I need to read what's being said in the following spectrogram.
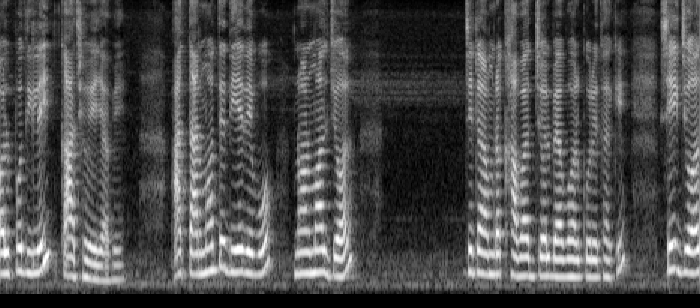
অল্প দিলেই কাজ হয়ে যাবে। আর তার মধ্যে দিয়ে দেব নর্মাল জল। যেটা আমরা খাবার জল ব্যবহার করে থাকি, সেই জল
